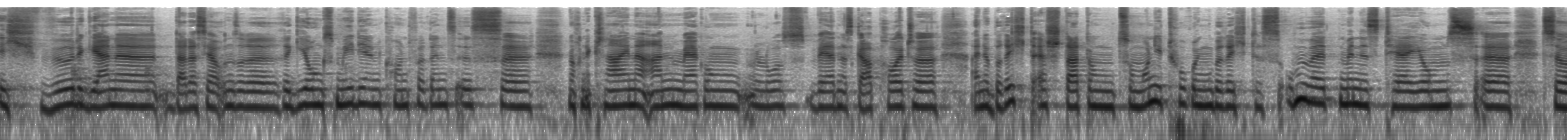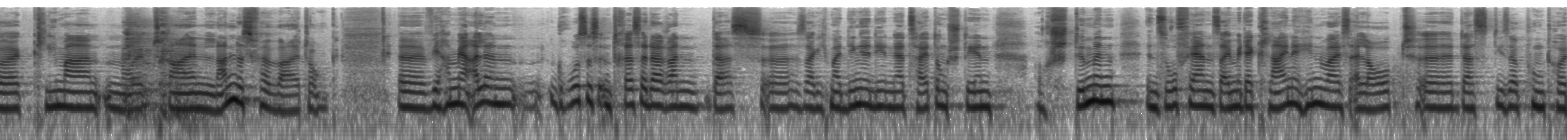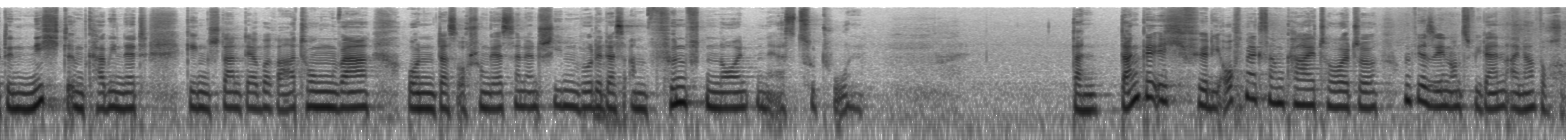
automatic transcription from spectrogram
Ich würde gerne, da das ja unsere Regierungsmedienkonferenz ist, äh, noch eine kleine Anmerkung loswerden. Es gab heute eine Berichterstattung zum Monitoringbericht des Umweltministeriums äh, zur klimaneutralen Landesverwaltung. Äh, wir haben ja alle ein großes Interesse daran, dass, äh, sage ich mal, Dinge, die in der Zeitung stehen, auch stimmen. Insofern sei mir der kleine Hinweis erlaubt, äh, dass dieser Punkt heute nicht im Kabinett Gegenstand der Beratungen war und dass auch schon gestern entschieden wurde, das am 5.9. erst zu tun. Dann danke ich für die Aufmerksamkeit heute und wir sehen uns wieder in einer Woche.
